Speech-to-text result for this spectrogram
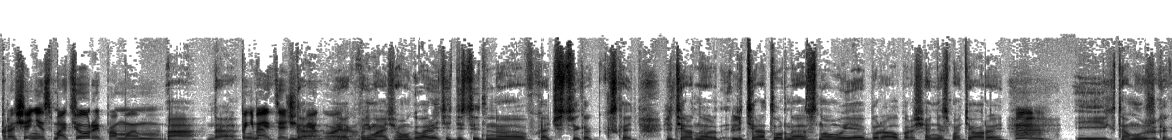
«Прощание с матерой», по-моему. А, да. Понимаете, о чем да, я говорю? Я понимаю, о чем вы говорите. Действительно, в качестве, как сказать, литератур, литературной основы я и брал «Прощание с матерой». Mm. И к тому же, как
